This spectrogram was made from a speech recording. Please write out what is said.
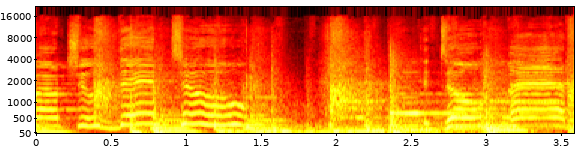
About you then too. It don't matter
